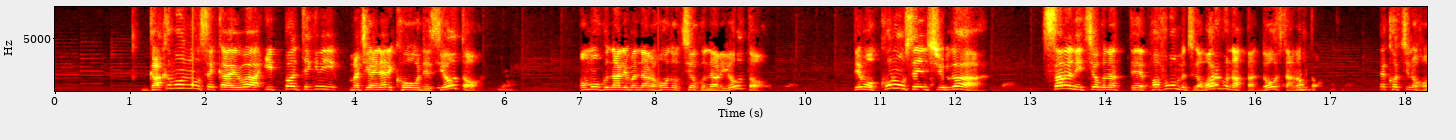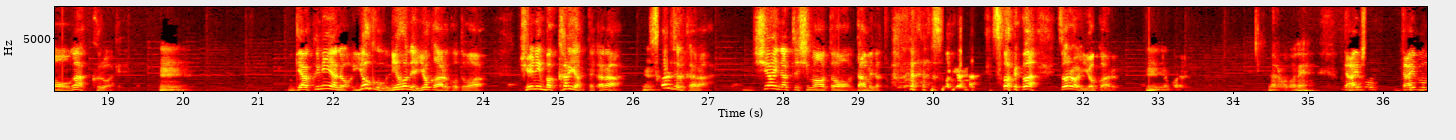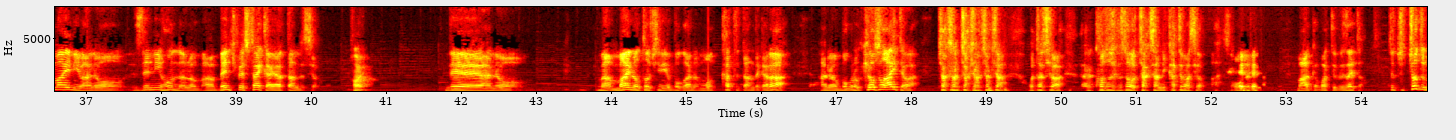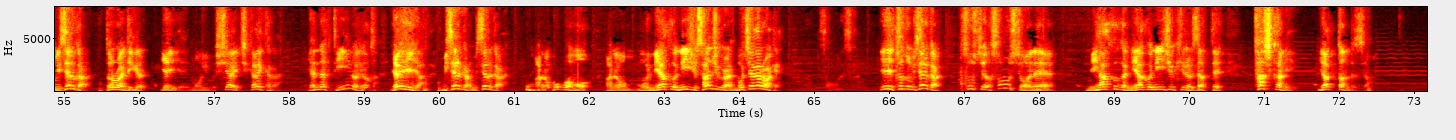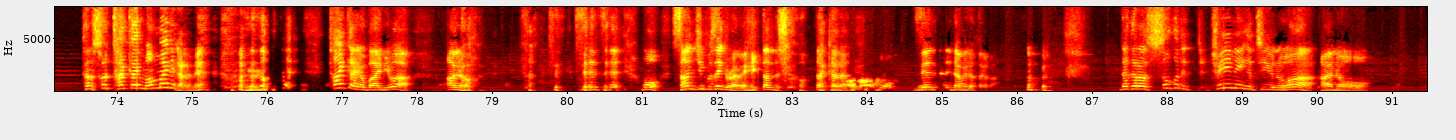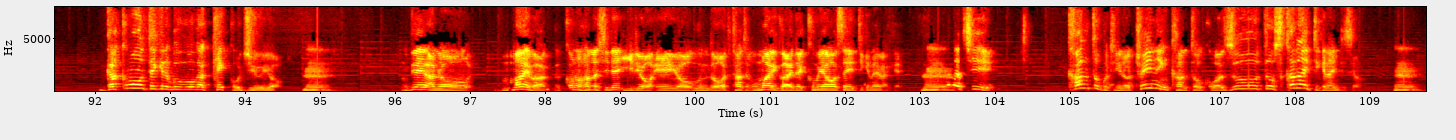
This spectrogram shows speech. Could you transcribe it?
学問の世界は一般的に間違いないこうですよと。重くなればなるほど強くなるよと。でも、この選手がさらに強くなってパフォーマンスが悪くなった。どうしたのと。でこっちの方が来るわけ。うん。逆にあの、よく、日本でよくあることは、トレーニングばっかりやったから、うん疲れてるから、試合になってしまうとダメだと。それは、それは、それはよくある。うんよ。くある。なるほどね。だいぶ、だいぶ前にはあの、全日本のあベンチプレス大会やったんですよ。はで、あの、まあ、前の年に僕はもう勝ってたんだから、あの、僕の競争相手は、チャクさん、チャクさん、チャクさん、私は今年こそチャクさんに勝ってますよ。あ、そうで。まあ、頑張ってくださいと。ちょ、ちょ、ちょっと見せるから。どのぐらいできる？いやいや、もう今試合近いから、やんなくていいのよと。いやいやいや、見せるから、見せるから。あの、僕はもう、あの、もう220、30ぐらい持ち上がるわけ。そうですか。いやちょっと見せるから。そして、その人はね、200が220キロだって、確かにやったんですよ。ただ、それ大会真ん前だからね。い。うん 大会の場合には、あの、全然、もう30%ぐらいは減ったんですよ。だから、もう全然ダメだったから。だから、そこでトレーニングっていうのは、あの、学問的な部分が結構重要。うん。で、あの、前はこの話で医療、栄養、運動はたうまい具合で組み合わせないけないわけ。うんた。だし、監督っていうのは、トレーニング監督はずーっとつかないといけないんですよ。うん。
